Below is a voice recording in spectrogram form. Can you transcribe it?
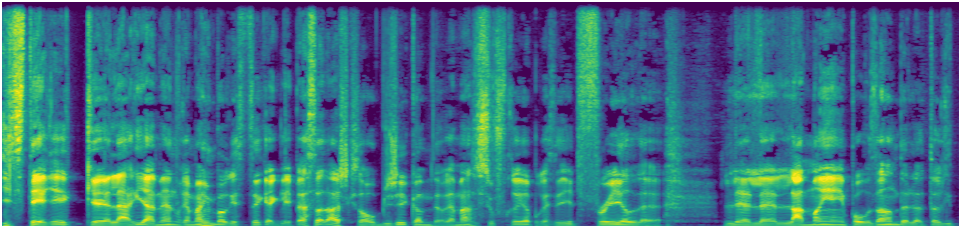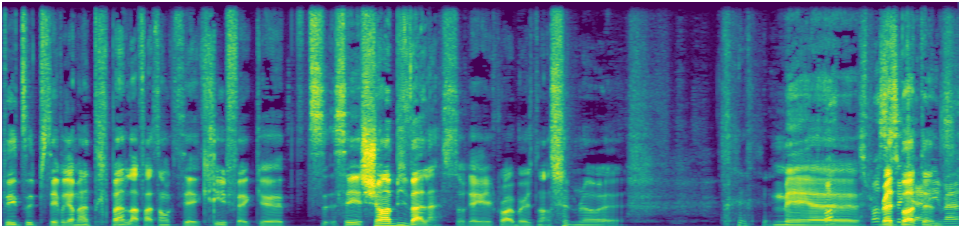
hystérique que Larry amène vraiment humoristique avec les personnages qui sont obligés comme de vraiment souffrir pour essayer de freer le, le- le- la main imposante de l'autorité, tu sais, puis c'est vraiment trippant de la façon que c'est écrit, fait que c'est, c'est- je suis ambivalent sur Eric Roberts dans ce film-là. euh. Mais euh, je pense que Red arrive, hein.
